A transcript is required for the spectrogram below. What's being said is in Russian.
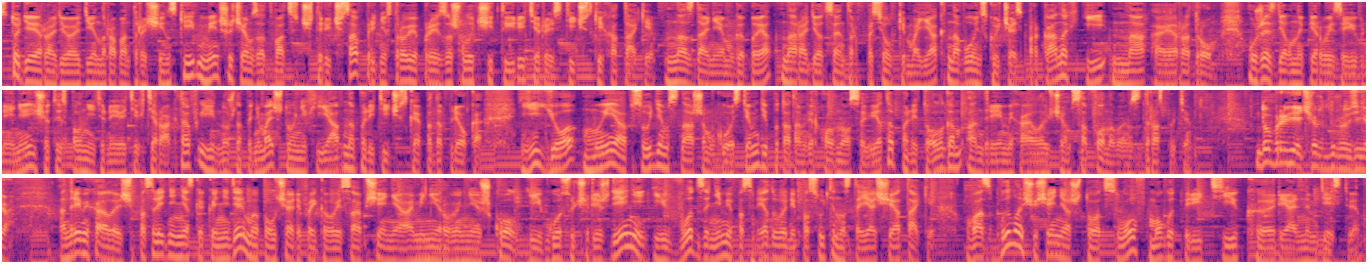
В студии «Радио 1» Роман Трощинский. Меньше чем за 24 часа в Приднестровье произошло 4 террористических атаки. На здание МГБ, на радиоцентр в поселке Маяк, на воинскую часть Парканах и на аэродром. Уже сделаны первые заявления, ищут исполнителей этих терактов, и нужно понимать, что у них явно политическая подоплека. Ее мы обсудим с нашим гостем, депутатом Верховного Совета, политологом Андреем Михайловичем Сафоновым. Здравствуйте. Добрый вечер, друзья. Андрей Михайлович, последние несколько недель мы получали фейковые сообщения о минировании школ и госучреждений, и вот за ними последовали, по сути, настоящие атаки. У вас было ощущение, что от слов могут перейти к реальным действиям?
